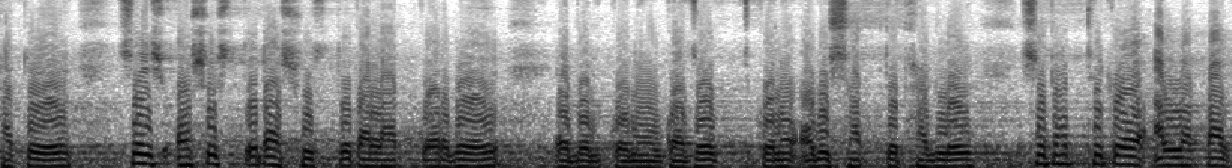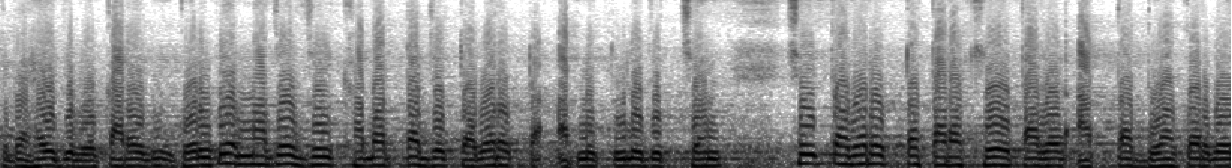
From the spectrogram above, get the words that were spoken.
থাকে, সেই অসুস্থতা সুস্থতা লাভ করবে এবং কোনো গজব, কোনো অভিশাপ্ত থাকলে সেটার থেকেও আল্লাহ পাক রেহাই দেব। কারণ গরিবের মাঝে যে খাবারটা, যে তবরকটা আপনি তুলে দিচ্ছেন, সেই তবরকটা তারা খেয়ে তাদের আত্মা দোয়া করবে।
